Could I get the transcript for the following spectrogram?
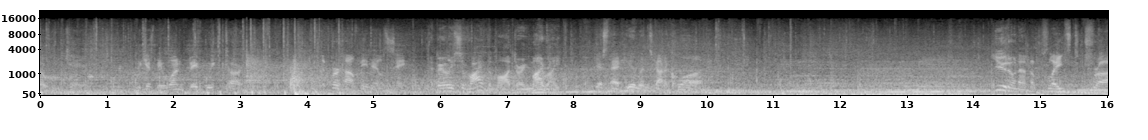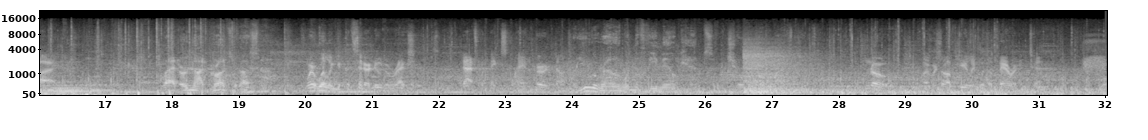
Know who cares. We just be one big weak target. The fertile female safe. I barely survived the maw during my rite. Guess that human's got a quad. You don't have the plates to try. Glad her not grudge with us now. We're willing to consider new directions. That's what makes Clan Urdnot. Were you around when the female camps and children No. I was off dealing with a Barrington.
